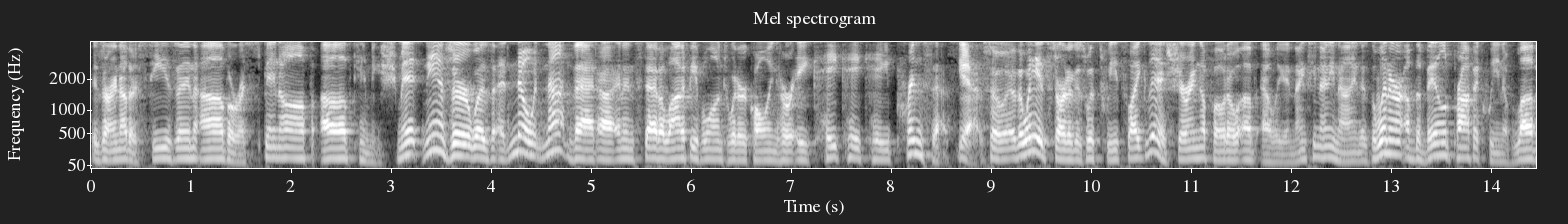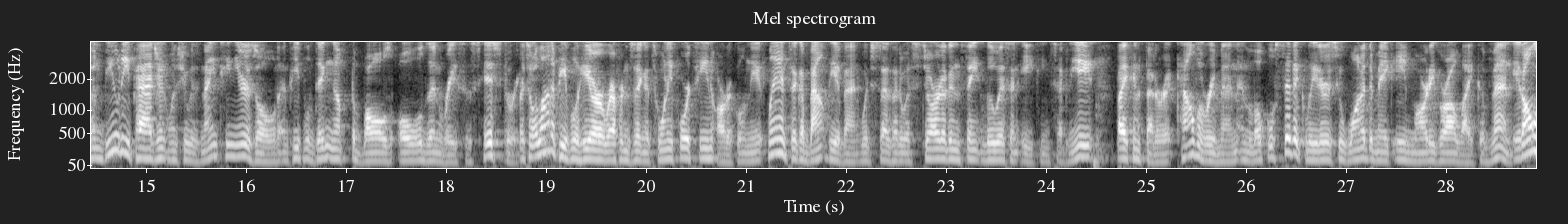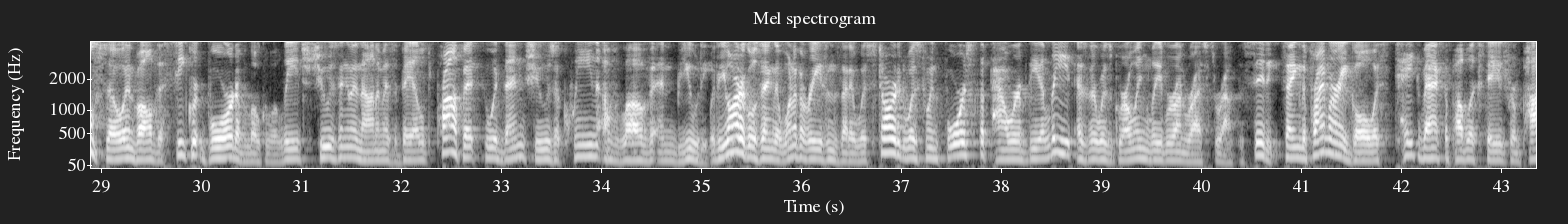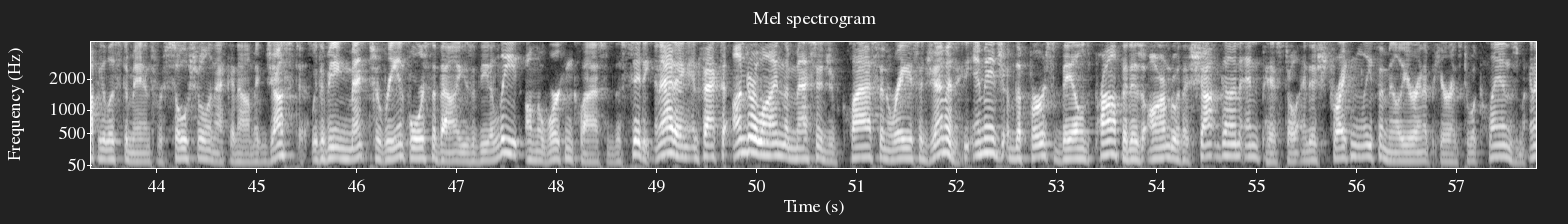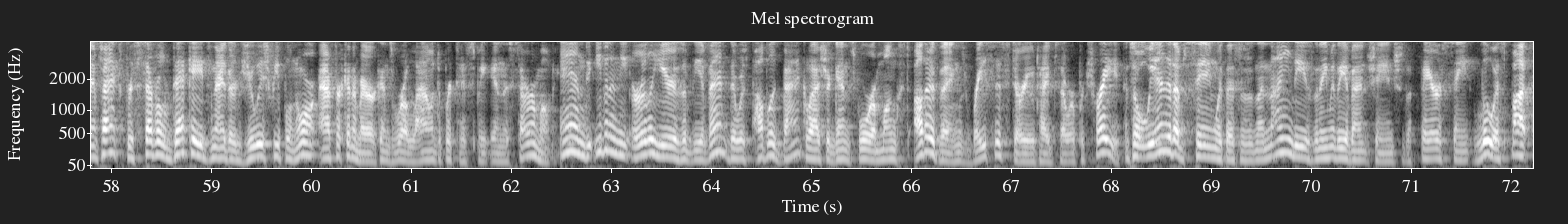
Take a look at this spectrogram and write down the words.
is there another season of or a spin-off of Kimmy Schmidt? The answer was uh, no, not that. Uh, and instead, a lot of people on Twitter calling her a KKK princess. Yeah, so uh, the way it started is with tweets like this, sharing a photo of Ellie in 1999 as the winner of the Veiled Prophet Queen of Love and Beauty pageant when she was 19 years old, and people digging up the ball's old and racist history. So a lot of people here are referencing a 2014 article in The Atlantic about the event, which says that it was started in St. Louis in 1878 by Confederate cavalrymen and local civic leaders who wanted to make a Mardi Gras-like event. It also involved a secret board of local elites choosing an anonymous veiled prophet who would then choose a queen of love and beauty. With the article saying that one of the reasons that it was started was to enforce the power of the elite as there was growing labor unrest throughout the city, saying the primary goal was to take back the public stage from populist demands for social and economic justice, with it being meant to reinforce the values of the elite on the working class of the city. And adding, in fact, to underline the message of class and race hegemony, the image of the first veiled prophet is armed with a shotgun and pistol and is strikingly familiar in appearance to a Klansman. And in fact, for several decades, neither Jewish people nor African Americans were allowed to participate in the ceremony. And even in the early years of the event, there was public backlash against, for amongst other things, racist stereotypes that were portrayed. And so what we ended up seeing with this is in the 90s, the name of the event changed to the Fair St. Louis, but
